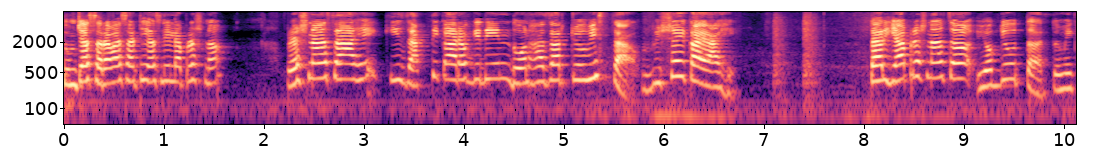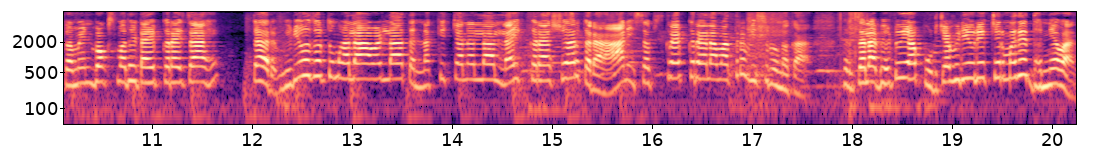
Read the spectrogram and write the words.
तुमच्या सरावासाठी असलेला प्रश्न. प्रश्न असा आहे की जागतिक आरोग्य दिन दोन हजार चोवीसचा विषय काय आहे? तर या प्रश्नाचं योग्य उत्तर तुम्ही कमेंट बॉक्समध्ये टाईप करायचं आहे. तर व्हिडिओ जर तुम्हाला आवडला तर नक्कीच चॅनलला लाईक करा शेअर करा आणि सबस्क्राईब करायला मात्र विसरू नका. तर चला भेटूया पुढच्या व्हिडिओ लेक्चरमध्ये. धन्यवाद.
